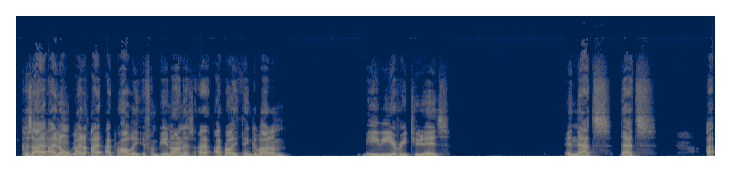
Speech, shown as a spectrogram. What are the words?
because I, I don't, I, don't- I. I probably, if I'm being honest, I, I probably think about him maybe every two days, and that's that's. I,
